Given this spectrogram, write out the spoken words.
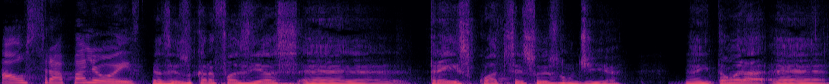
aos Trapalhões. E às vezes o cara fazia é, três, quatro sessões num dia. né? Então era é,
